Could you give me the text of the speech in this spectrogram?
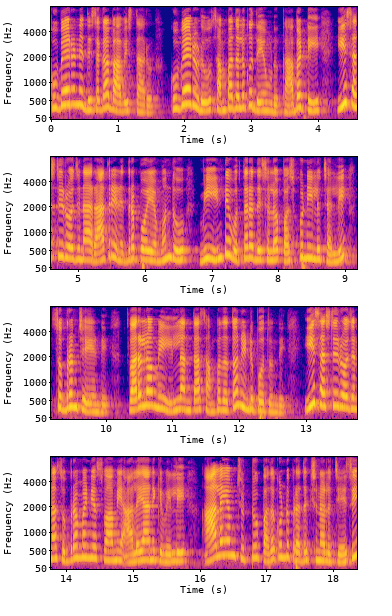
కుబేరుని దిశగా భావిస్తారు. కుబేరుడు సంపదలకు దేవుడు. కాబట్టి ఈ షష్ఠి రోజున రాత్రి నిద్రపోయే ముందు మీ ఇంటి ఉత్తర దిశలో పసుపు నీళ్ళు చల్లి శుభ్రం చేయండి. త్వరలో మీ ఇల్లంతా సంపదతో నిండిపోతుంది. ఈ షష్ఠి రోజున సుబ్రహ్మణ్య స్వామి ఆలయానికి వెళ్ళి ఆలయం చుట్టూ పదకొండు ప్రదక్షిణలు చేసి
